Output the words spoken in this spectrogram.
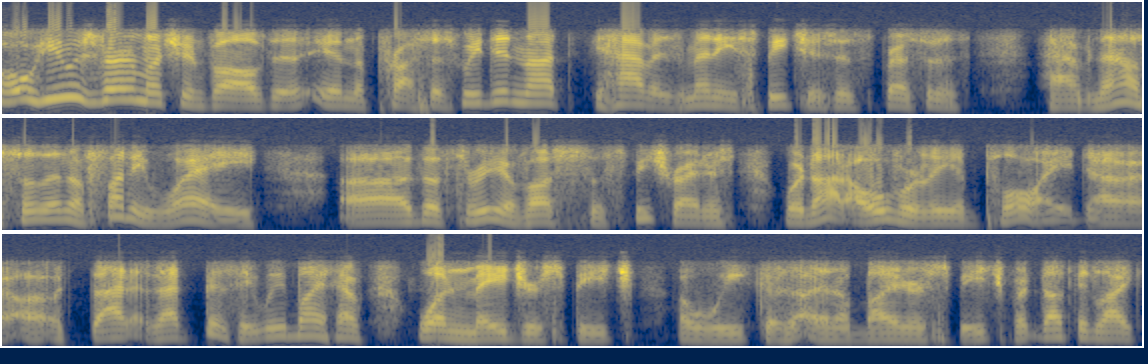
Oh, he was very much involved in the process. We did not have as many speeches as presidents have now, so in a funny way, uh, the three of us, the speechwriters, were not overly employed, uh, uh, that that busy. We might have one major speech a week uh, and a minor speech, but nothing like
